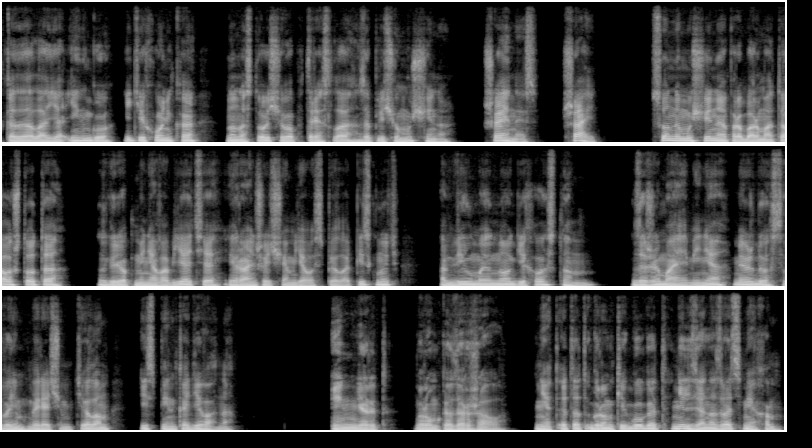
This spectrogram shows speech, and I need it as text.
Сказала я Ингу и тихонько, но настойчиво потрясла за плечо мужчину. «Шайнес, Шай!» Сонный мужчина пробормотал что-то, сгреб меня в объятия и раньше, чем я успела пискнуть, обвил мои ноги хвостом, зажимая меня между своим горячим телом и спинкой дивана. Ингерт громко заржал. Нет, этот громкий гогот нельзя назвать смехом.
